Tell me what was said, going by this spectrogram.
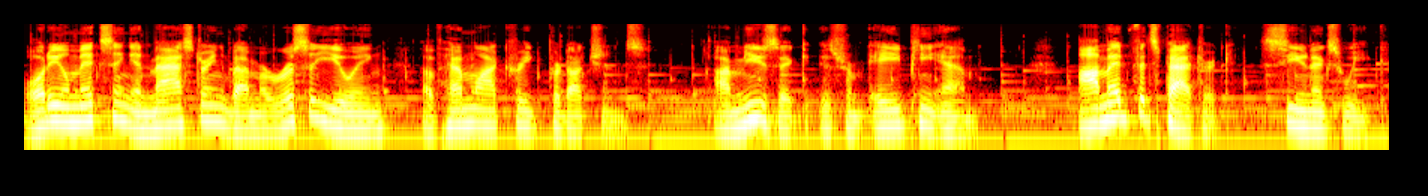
Audio mixing and mastering by Marissa Ewing of Hemlock Creek Productions. Our music is from APM. I'm Ed Fitzpatrick. See you next week.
